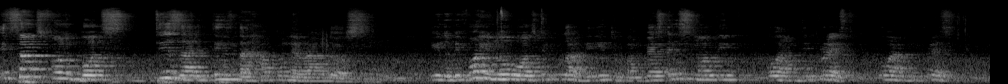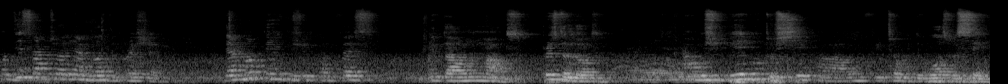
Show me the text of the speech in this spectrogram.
it sounds funny, but these are the things that happen around us. You know, before you know what, people are beginning to confess any small thing, oh, I'm depressed, oh, I'm depressed. But this actually are not depression. They are not things we should confess with our own mouths. Praise the Lord. And we should be able to shape our own future with the words we say.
